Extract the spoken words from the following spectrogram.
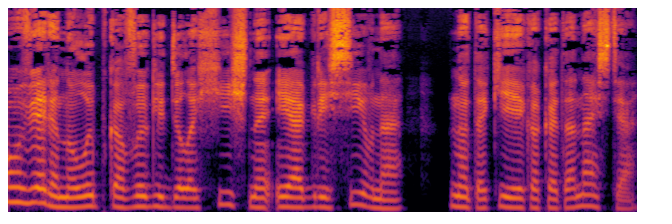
Уверен, улыбка выглядела хищно и агрессивно, но такие, как эта Настя,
